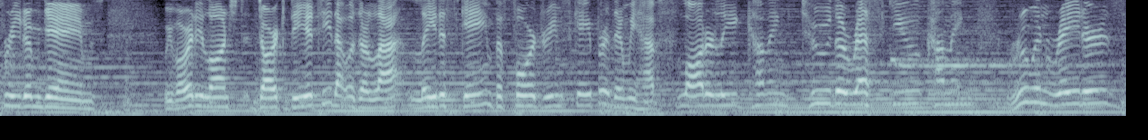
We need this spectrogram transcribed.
Freedom Games. We've already launched Dark Deity. That was our la latest game before Dreamscaper. Then we have Slaughter League coming, To the Rescue coming, Ruin Raiders,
